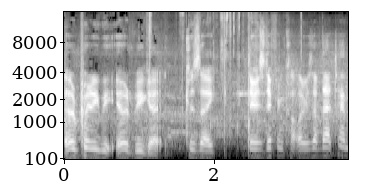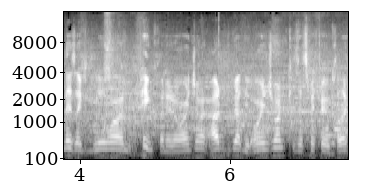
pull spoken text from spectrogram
it would pretty be it would be good because like there's different colors of that tent. There's like blue one, pink one, and orange one. I would grab the orange one because that's my favorite color,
